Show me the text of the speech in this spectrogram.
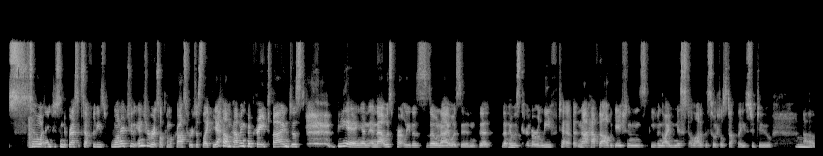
so anxious and depressed except for these one or two introverts I'll come across who are just like, yeah, I'm having a great time just being. And, and that was partly the zone I was in, that, that it was kind of a relief to not have the obligations, even though I missed a lot of the social stuff that I used to do. Mm. Um,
